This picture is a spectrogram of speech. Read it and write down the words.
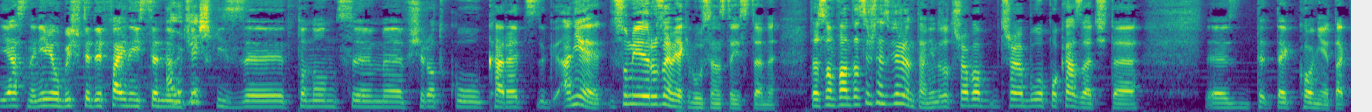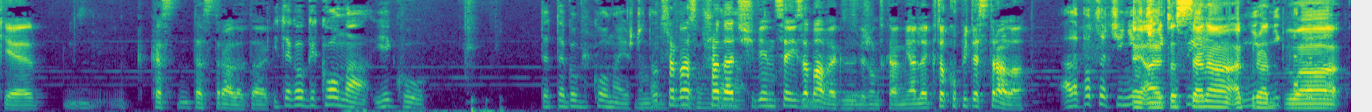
Jasne, nie miałbyś wtedy fajnej sceny Ale ucieczki z e, tonącym e, w środku karet. A nie, w sumie rozumiem jaki był sens tej sceny. To są fantastyczne zwierzęta, nie? No to trzeba, trzeba było pokazać te, e, te, te konie takie. kas- Te strale, tak. I tego Gekona, jejku. Te, tego Gekona jeszcze No tam. bo trzeba sprzedać więcej zabawek ze zwierzątkami, ale kto kupi te strala? Ale po co ci nikt Ej, ale nie to kupi, scena akurat nikt była pewno-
